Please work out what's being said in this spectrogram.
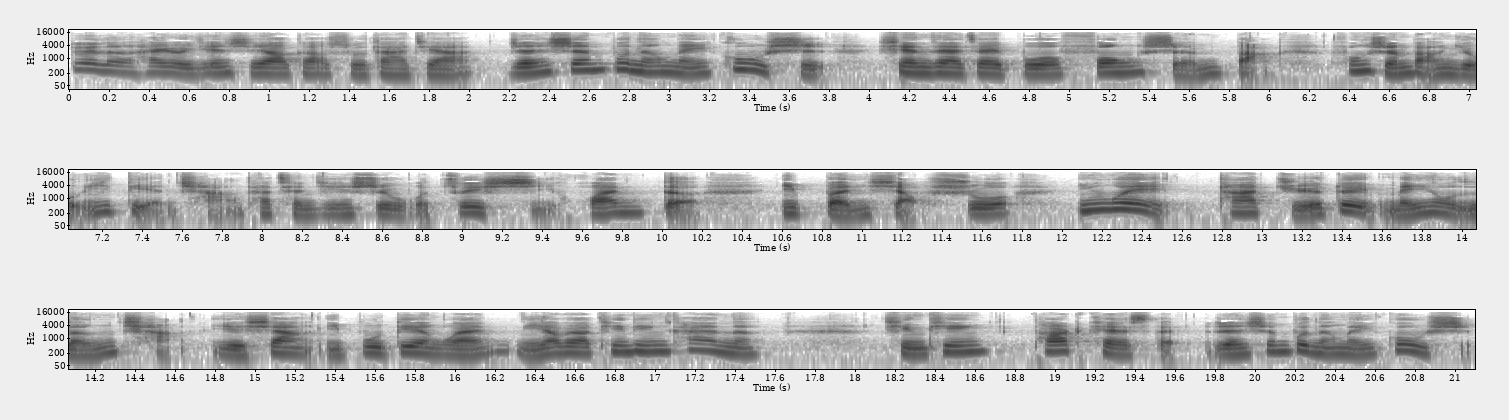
对了，还有一件事要告诉大家：人生不能没故事。现在在播《封神榜》，《封神榜》有一点长，它曾经是我最喜欢的一本小说，因为它绝对没有冷场，也像一部电玩。你要不要听听看呢？请听 Podcast《人生不能没故事》。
